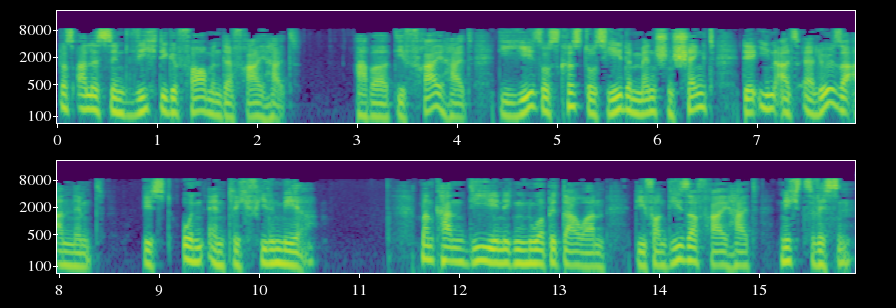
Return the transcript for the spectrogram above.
das alles sind wichtige Formen der Freiheit. Aber die Freiheit, die Jesus Christus jedem Menschen schenkt, der ihn als Erlöser annimmt, ist unendlich viel mehr. Man kann diejenigen nur bedauern, die von dieser Freiheit nichts wissen.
